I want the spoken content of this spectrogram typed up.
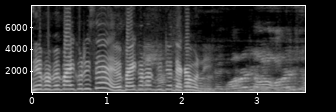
যেভাবে বাই করিছে ওই বাই করার ভিডিও দেখাবো নি অলরেডি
